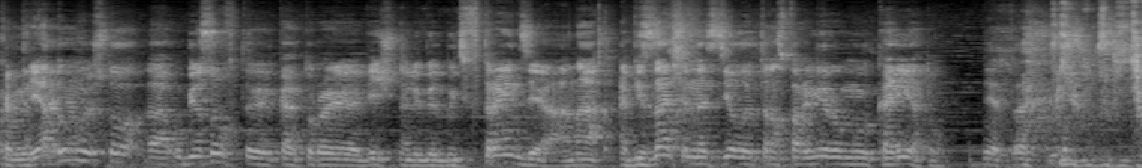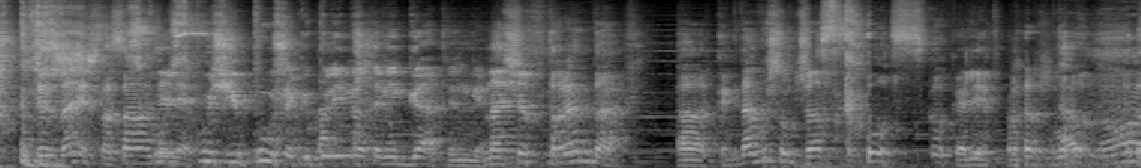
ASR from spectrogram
Коммен- Я думаю, что э, Ubisoft, э, которая вечно любит быть в тренде, она обязательно сделает трансформируемую карету. нет. Ты знаешь, на самом С деле, кучей пушек и пулеметами Гатвинга. насчет тренда, когда вышел Just Cause, сколько лет прошло? Давно,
